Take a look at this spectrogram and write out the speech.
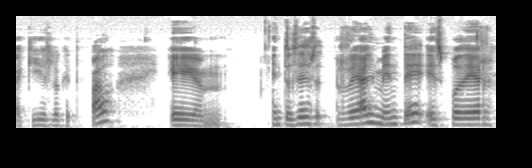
aquí es lo que te pago. Em, entonces, realmente es poder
